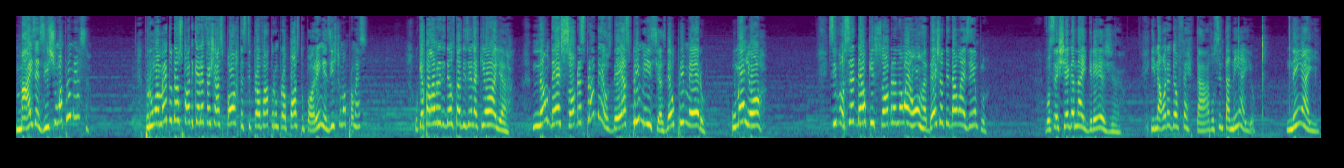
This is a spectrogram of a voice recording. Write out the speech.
Mas existe uma promessa. Por um momento Deus pode querer fechar as portas, te provar por um propósito, porém existe uma promessa. O que a palavra de Deus está dizendo aqui, olha, não dê as sobras para Deus, dê as primícias, dê o primeiro o melhor. Se você der o que sobra, não é honra. Deixa eu te dar um exemplo. Você chega na igreja e na hora de ofertar, você não está nem aí, ó. Nem aí.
